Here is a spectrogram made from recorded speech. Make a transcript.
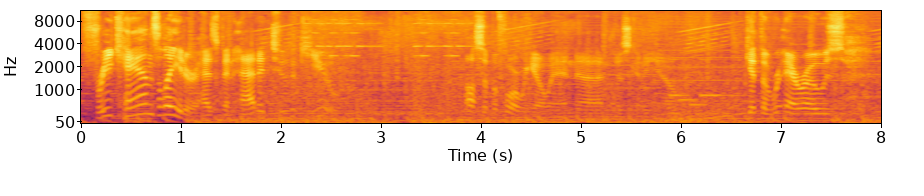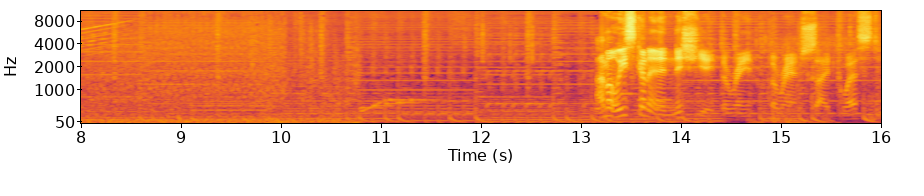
Free cans later has been added to the queue. Also, before we go in, uh, I'm just gonna, you know, get the arrows. I'm at least gonna initiate the, ran the ranch side quest.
